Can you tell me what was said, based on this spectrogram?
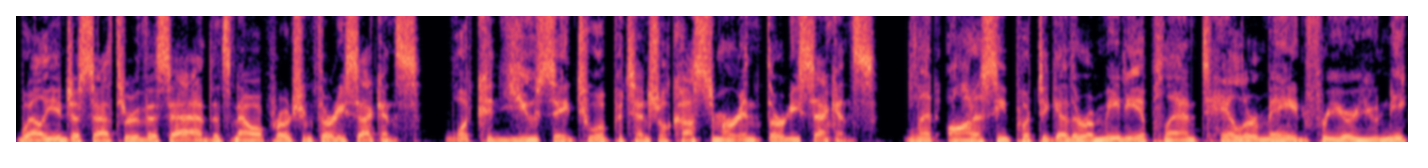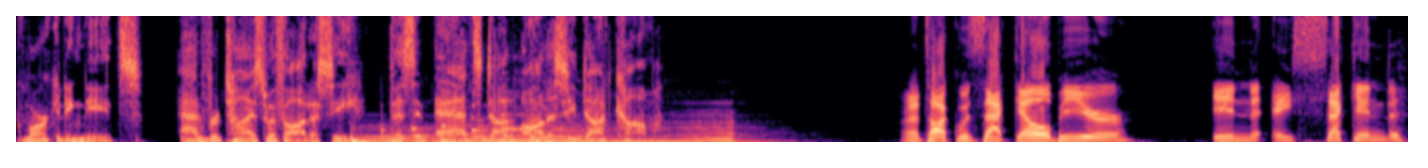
Well, you just sat through this ad that's now approaching 30 seconds. What could you say to a potential customer in 30 seconds? Let Odyssey put together a media plan tailor made for your unique marketing needs. Advertise with Odyssey. Visit ads.odyssey.com. I'm going to talk with Zach Gelb here in a second.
